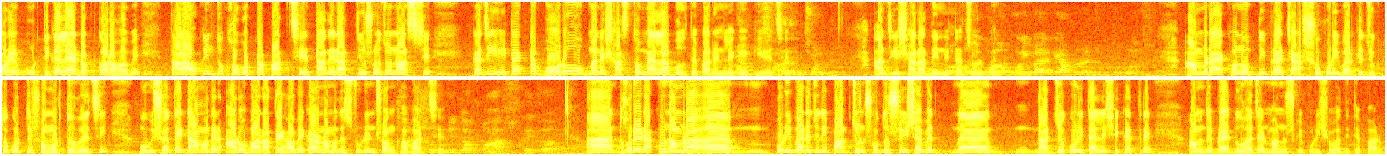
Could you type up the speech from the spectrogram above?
পরবর্তীকালে অ্যাডপ্ট করা হবে, তারাও কিন্তু খবরটা পাচ্ছে, তাদের আত্মীয় স্বজন আসছে। কাজে, এটা একটা বড় মানে স্বাস্থ্য মেলা বলতে পারেন লেগে গিয়েছে। আজকে সারাদিন এটা চলবে। আমরা এখন অবধি প্রায় চারশো পরিবারকে যুক্ত করতে সমর্থ হয়েছি। ভবিষ্যতে এটা আমাদের আরও বাড়াতে হবে, কারণ আমাদের স্টুডেন্ট সংখ্যা বাড়ছে। ধরে রাখুন আমরা পরিবারে যদি পাঁচজন সদস্য হিসাবে ধার্য করি, তাহলে সেক্ষেত্রে আমাদের প্রায় দু হাজার মানুষকে পরিষেবা দিতে পারব,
